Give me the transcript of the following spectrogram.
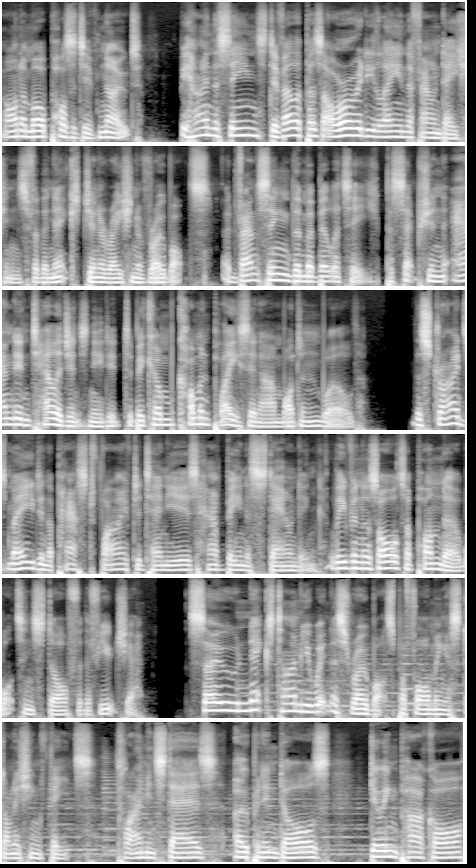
on a more positive note, behind the scenes, developers are already laying the foundations for the next generation of robots, advancing the mobility, perception, and intelligence needed to become commonplace in our modern world. The strides made in the past 5 to 10 years have been astounding, leaving us all to ponder what's in store for the future. So, next time you witness robots performing astonishing feats, climbing stairs, opening doors, doing parkour,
